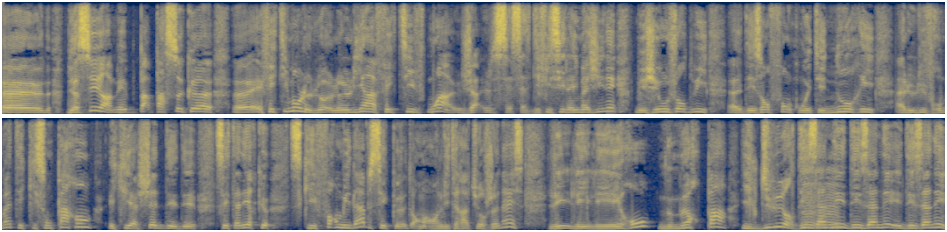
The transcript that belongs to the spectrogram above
Euh, bien sûr, mais parce que euh, effectivement le, le, lien affectif, moi, c'est difficile à imaginer, mais j'ai aujourd'hui des enfants qui ont été nourris à Lulu et qui sont parents et qui achètent des... des... C'est-à-dire que ce qui est formidable, c'est que en, littérature jeunesse, les, les, les, héros ne meurent pas. Ils durent des mm-hmm. années, des années et des années.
